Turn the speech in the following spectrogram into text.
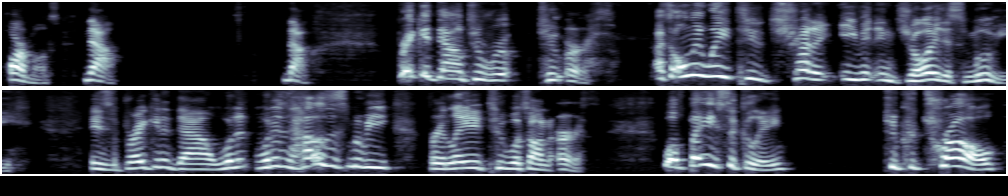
Hormones. Now, now, break it down to to Earth. That's the only way to try to even enjoy this movie is breaking it down. What what is how is this movie related to what's on Earth? Well, basically, to control,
